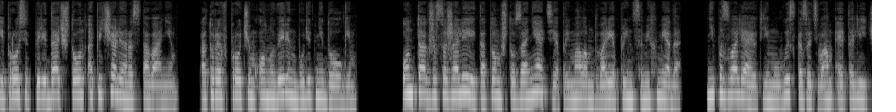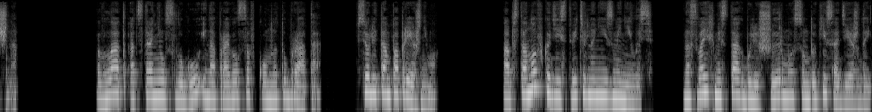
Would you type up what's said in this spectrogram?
и просит передать, что он опечален расставанием, которое, впрочем, он уверен, будет недолгим. Он также сожалеет о том, что занятия при малом дворе принца Мехмеда не позволяют ему высказать вам это лично. Влад отстранил слугу и направился в комнату брата. Все ли там по-прежнему? Обстановка действительно не изменилась. На своих местах были ширмы, сундуки с одеждой.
